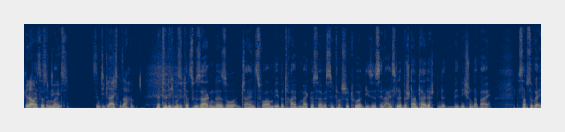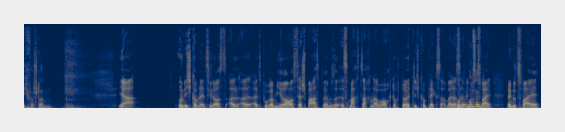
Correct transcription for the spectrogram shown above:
Genau, Ich weiß, was sind, du die, meinst. sind die gleichen Sachen. Natürlich muss ich dazu sagen, ne, so Giant Swarm, wir betreiben Microservice-Infrastruktur, dieses in einzelne Bestandteile bin ich schon dabei. Das habe sogar ich verstanden. Ja, und ich komme da jetzt wieder aus, als, Programmierer aus der Spaßbremse. Es macht Sachen aber auch doch deutlich komplexer, weil das, wenn du 100%. zwei, wenn du zwei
